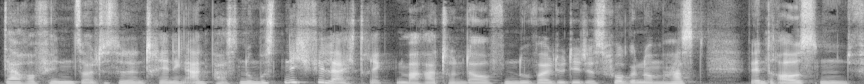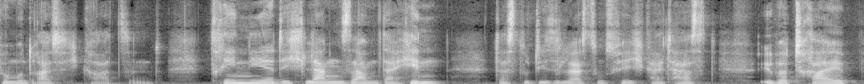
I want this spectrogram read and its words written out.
daraufhin solltest du dein Training anpassen. Du musst nicht vielleicht direkt einen Marathon laufen, nur weil du dir das vorgenommen hast, wenn draußen 35 Grad sind. Trainier dich langsam dahin, dass du diese Leistungsfähigkeit hast. Übertreib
